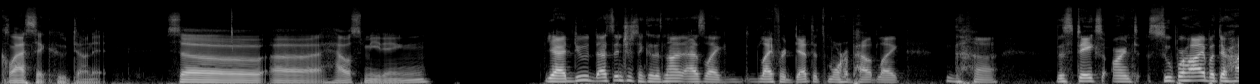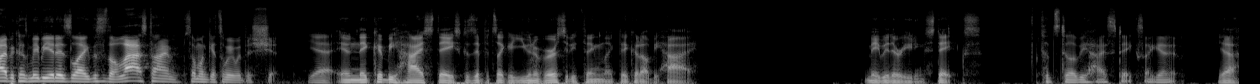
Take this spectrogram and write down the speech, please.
Classic Who Done It. So uh, house meeting. Yeah, dude, that's interesting because it's not as like life or death. It's more about like the the stakes aren't super high, but they're high because maybe it is like this is the last time someone gets away with this shit. Yeah, and they could be high stakes because if it's like a university thing, like they could all be high. Maybe they're eating steaks. Could still be high stakes. I get it. Yeah,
